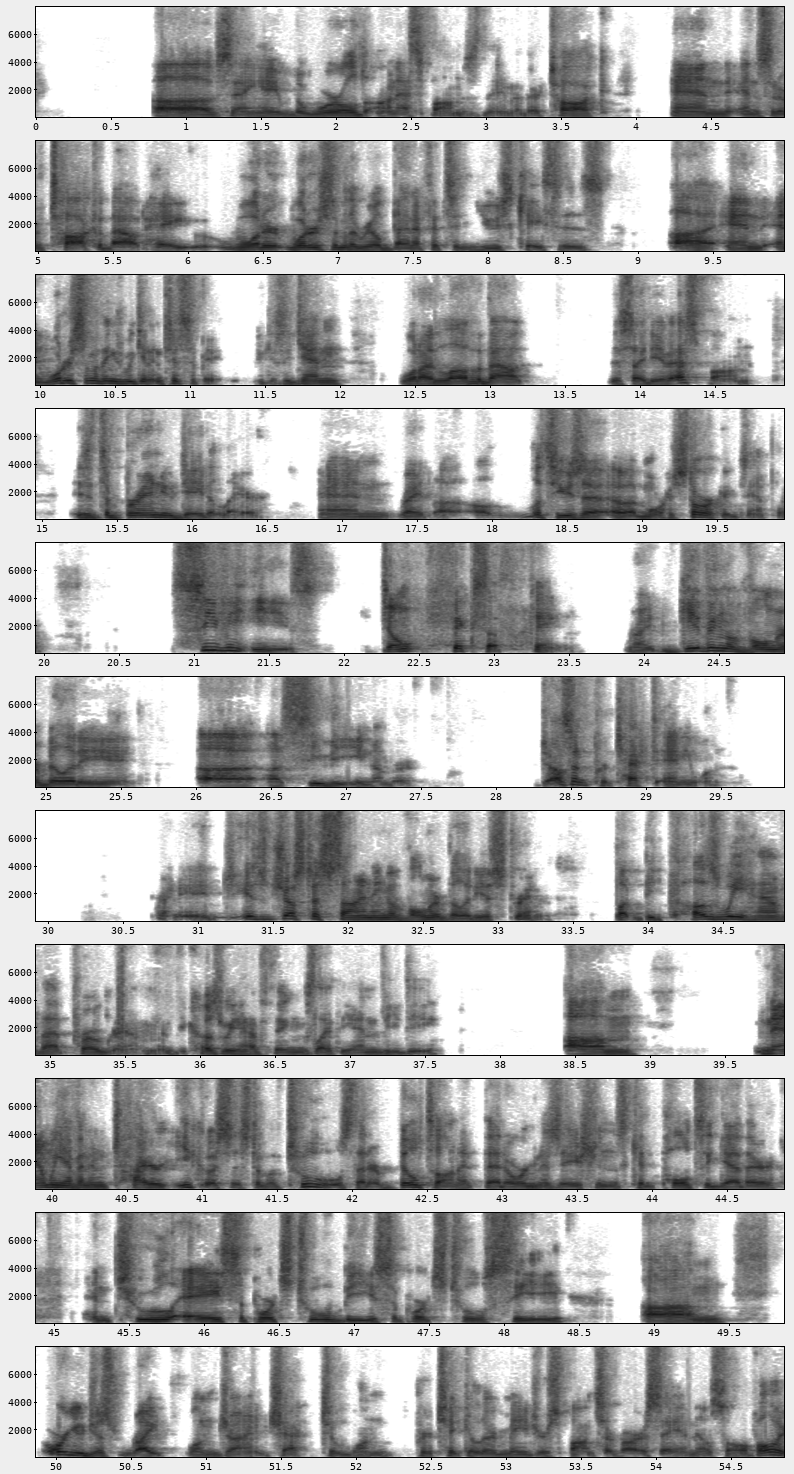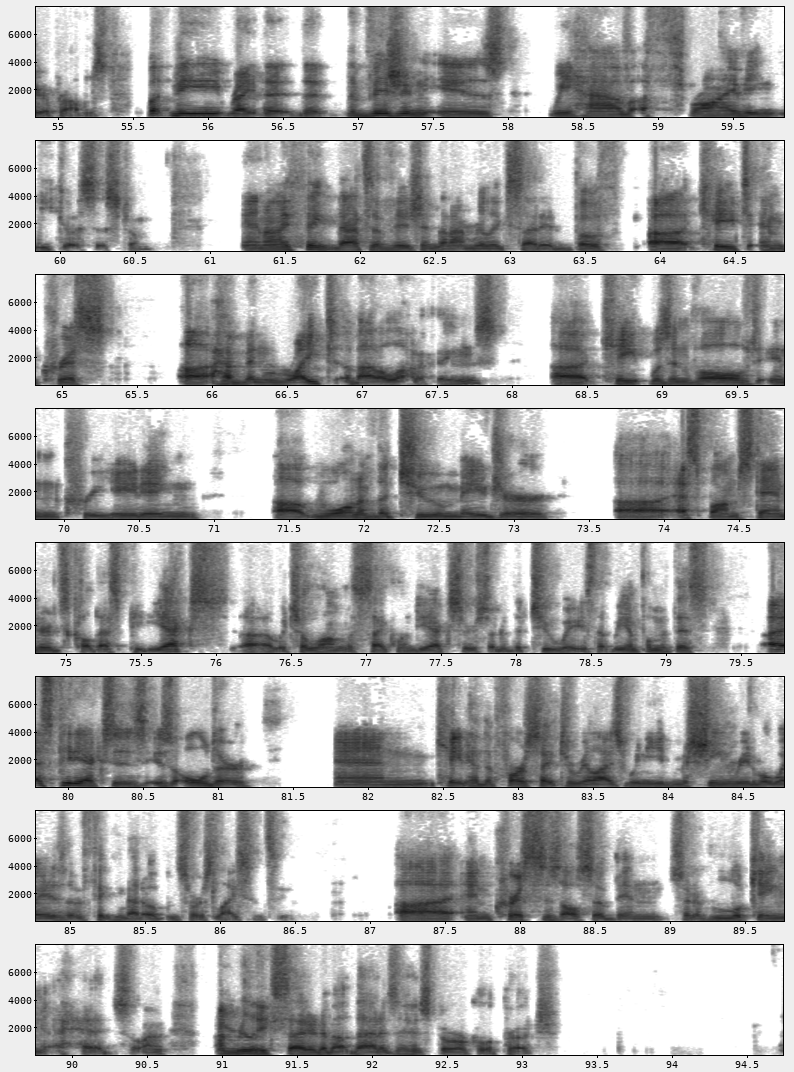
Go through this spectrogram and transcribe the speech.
of saying, hey, the world on SBOM is the name of their talk, and and sort of talk about, hey, what are what are some of the real benefits and use cases, uh, and and what are some of the things we can anticipate? Because again, what I love about this idea of SBOM is it's a brand new data layer, and right, uh, let's use a, a more historic example. CVEs don't fix a thing, right? Giving a vulnerability uh, a CVE number doesn't protect anyone. Right? It is just assigning a vulnerability a string. But because we have that program and because we have things like the NVD, um, now we have an entire ecosystem of tools that are built on it that organizations can pull together and tool A supports tool B supports tool C. Um, or you just write one giant check to one particular major sponsor of RSA and they'll solve all your problems. But the right the the, the vision is we have a thriving ecosystem. And I think that's a vision that I'm really excited. Both uh, Kate and Chris uh, have been right about a lot of things. Uh, Kate was involved in creating uh, one of the two major uh, SBOM standards called SPDX, uh, which, along with CycloneDX, are sort of the two ways that we implement this. SPDX is is older, and Kate had the foresight to realize we need machine readable ways of thinking about open source licensing. Uh, and Chris has also been sort of looking ahead. So I'm I'm really excited about that as a historical approach.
